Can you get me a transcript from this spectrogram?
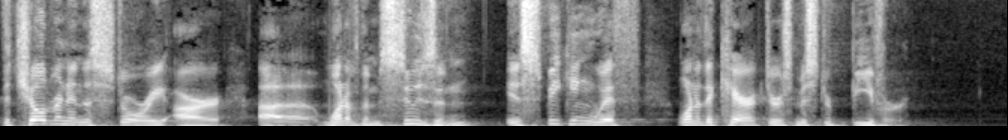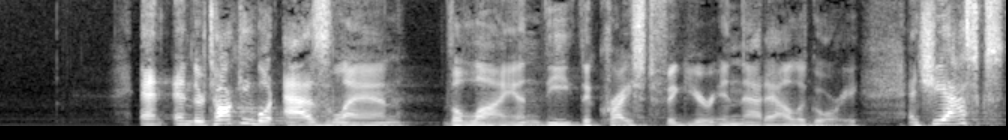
the children in the story are, uh, one of them, Susan, is speaking with one of the characters, Mr. Beaver. And, and they're talking about Aslan the lion, the, the Christ figure in that allegory. And she asks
